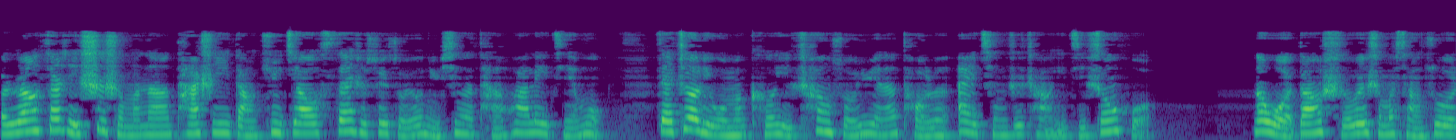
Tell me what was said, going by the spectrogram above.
Around Thirty 是什么呢？它是一档聚焦三十岁左右女性的谈话类节目。在这里，我们可以畅所欲言的讨论爱情、职场以及生活。那我当时为什么想做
